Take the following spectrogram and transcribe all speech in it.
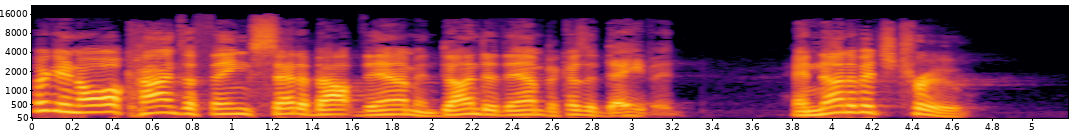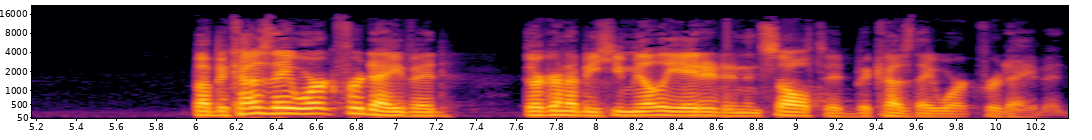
They're getting all kinds of things said about them and done to them because of David. And none of it's true. But because they work for David, they're going to be humiliated and insulted because they work for David.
